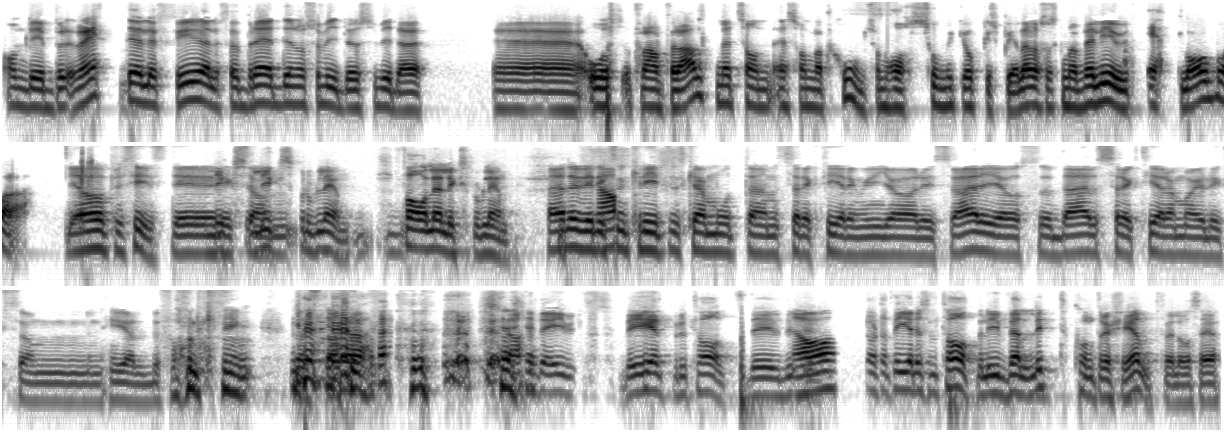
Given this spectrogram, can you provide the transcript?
Om det är rätt eller fel för bredden och så vidare. Och så vidare. Eh, och framförallt med ett sån, en sån nation som har så mycket hockeyspelare så ska man välja ut ett lag bara. Ja, precis. Det är Lyx, liksom... Lyxproblem. Farliga lyxproblem. Här är vi liksom ja. kritiska mot den selektering vi gör i Sverige och så där selekterar man ju liksom en hel befolkning nästan. ja, det, är, det är helt brutalt. Det är, det, ja. klart att det ger resultat, men det är väldigt kontroversiellt för att säga.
